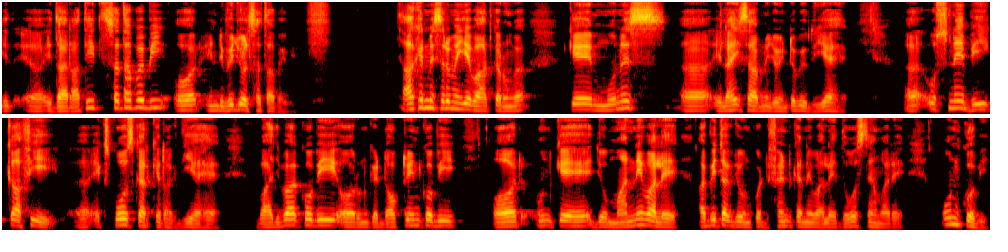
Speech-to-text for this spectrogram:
इद इदाराती सतह पे भी और इंडिविजुअल सतह पे भी। आखिर में सिर्फ़ मैं ये बात करूँगा कि मुनिस इलाही साहब ने जो इंटरव्यू दिया है उसने भी काफ़ी एक्सपोज़ करके रख दिया है, भाजपा को भी और उनके डॉक्ट्रिन को भी और उनके जो मानने वाले अभी तक जो उनको डिफेंड करने वाले दोस्त हैं हमारे, उनको भी,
